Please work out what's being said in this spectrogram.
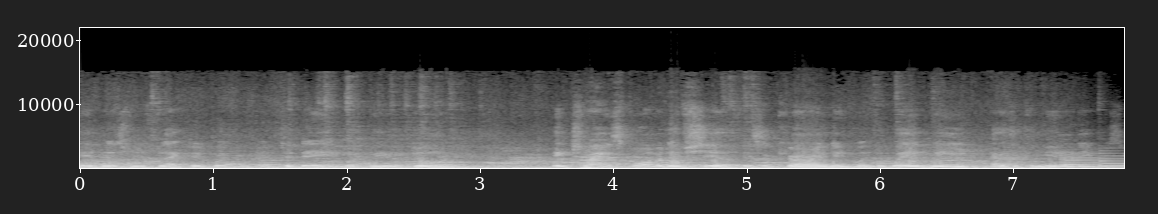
it is reflected what, today in what we are doing. A transformative shift is occurring in the way we as a community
